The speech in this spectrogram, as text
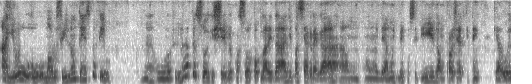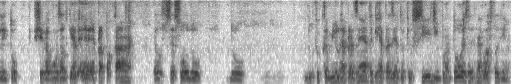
Aí o, o, o, Mauro Filho não tem esse perfil. Né? O Mauro Filho não é a pessoa que chega com a sua popularidade para se agregar a, um, a, uma ideia muito bem concebida, a um projeto que tem que o eleitor chega à que é, é, é para tocar, é o sucessor do, do do que o Camilo representa, que representa o que o Cid implantou, esse negócio todinho.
